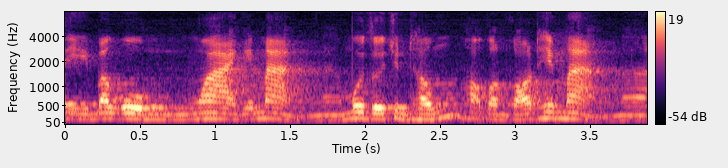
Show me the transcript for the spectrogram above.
thì bao gồm ngoài cái mảng ờ, môi giới truyền thống họ còn có thêm mảng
